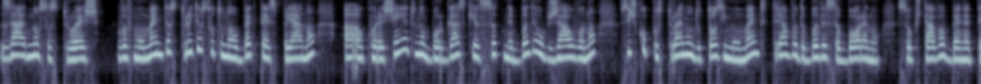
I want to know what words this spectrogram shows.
заедно с строеж. В момента строителството на обекта е спряно, а ако решението на Бургаския съд не бъде обжалвано, всичко построено до този момент трябва да бъде съборено, съобщава БНТ.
